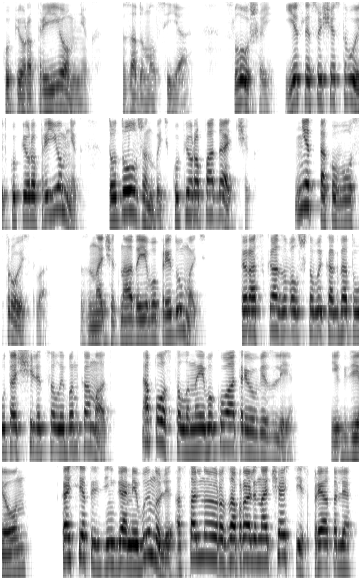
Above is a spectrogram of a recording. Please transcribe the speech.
Купюроприемник, задумался я. Слушай, если существует купюроприемник, то должен быть купюроподатчик. Нет такого устройства. Значит, надо его придумать. Ты рассказывал, что вы когда-то утащили целый банкомат. Апостола на эвакуаторе увезли. И где он? Кассеты с деньгами вынули, остальное разобрали на части и спрятали,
